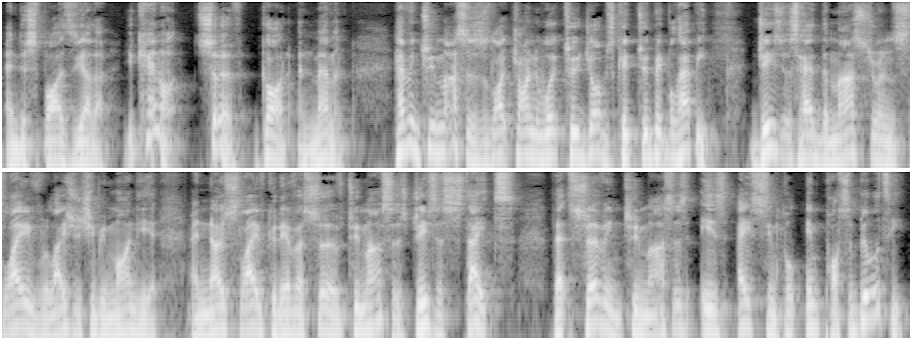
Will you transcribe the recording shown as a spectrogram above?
and despise the other. You cannot serve God and mammon. Having two masters is like trying to work two jobs, keep two people happy. Jesus had the master and slave relationship in mind here, and no slave could ever serve two masters. Jesus states that serving two masters is a simple impossibility.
